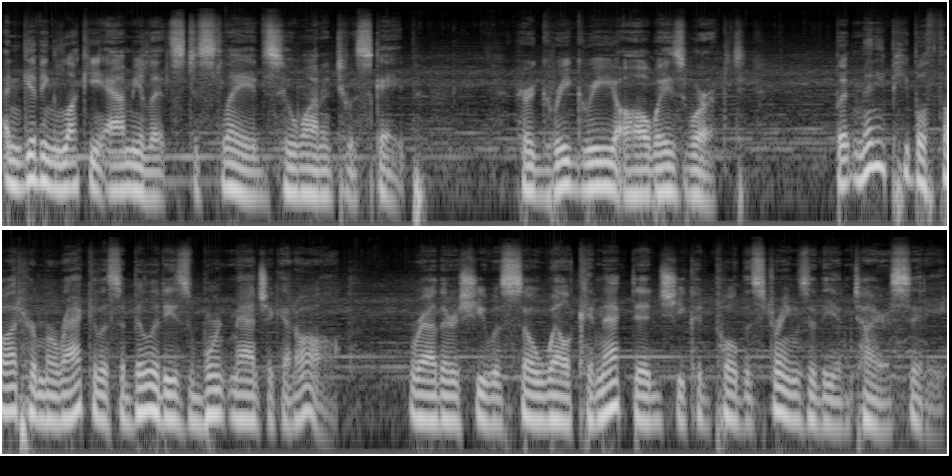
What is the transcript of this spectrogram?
and giving lucky amulets to slaves who wanted to escape. Her gree always worked. But many people thought her miraculous abilities weren't magic at all. Rather, she was so well connected she could pull the strings of the entire city.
